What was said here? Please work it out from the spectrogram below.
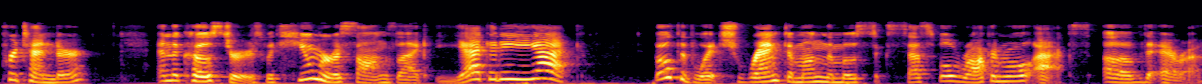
Pretender, and the Coasters, with humorous songs like Yakety Yak, both of which ranked among the most successful rock and roll acts of the era.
